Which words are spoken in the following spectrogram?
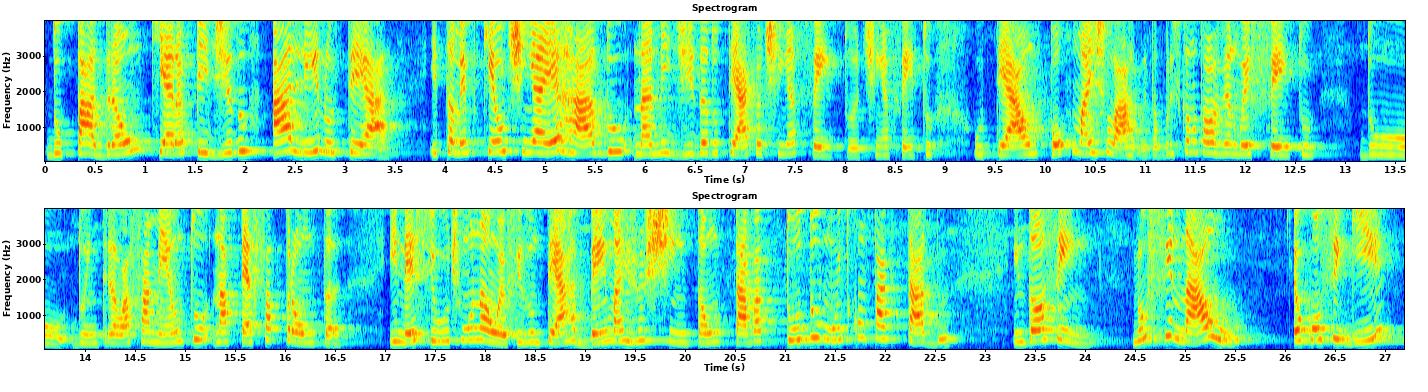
do padrão que era pedido ali no TA. E também porque eu tinha errado na medida do TA que eu tinha feito. Eu tinha feito o TA um pouco mais largo. Então por isso que eu não tava vendo o efeito do, do entrelaçamento na peça pronta. E nesse último não, eu fiz um tear bem mais justinho, então tava tudo muito compactado. Então assim, no final eu consegui,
